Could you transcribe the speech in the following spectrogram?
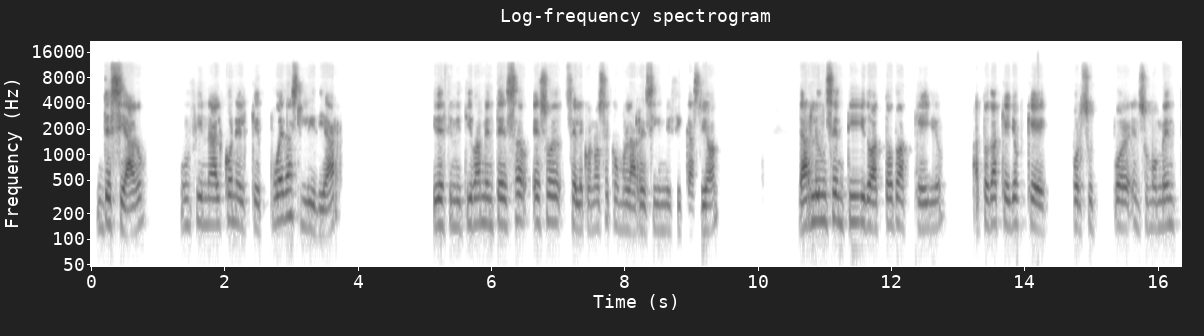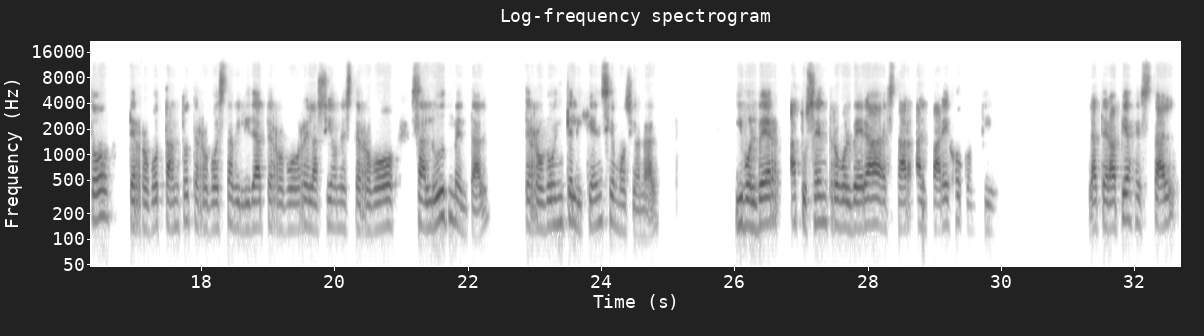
deseado, un final con el que puedas lidiar y definitivamente eso, eso se le conoce como la resignificación, darle un sentido a todo aquello, a todo aquello que por su, en su momento te robó tanto, te robó estabilidad, te robó relaciones, te robó salud mental, te robó inteligencia emocional y volver a tu centro, volver a estar al parejo contigo. La terapia gestal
